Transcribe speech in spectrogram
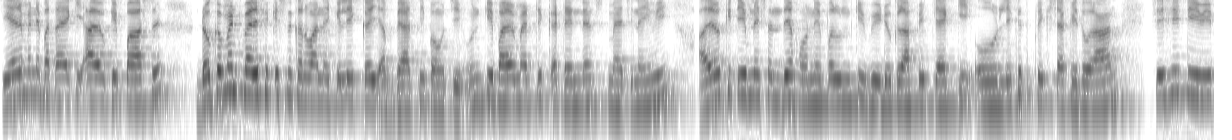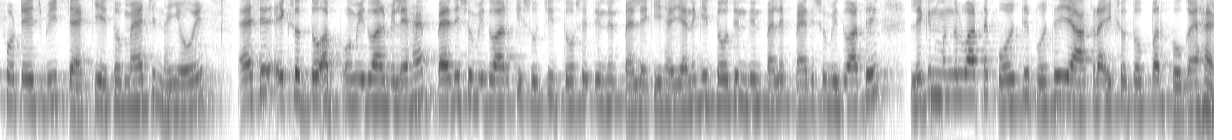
चेयरमैन ने बताया कि आयोग के पास डॉक्यूमेंट वेरिफिकेशन करवाने के लिए कई अभ्यर्थी पहुँचे। उनकी बायोमेट्रिक अटेंडेंस मैच नहीं हुई। आयोग की टीम ने संदेह होने पर उनकी वीडियोग्राफी चेक की और लिखित परीक्षा के दौरान सीसीटीवी फुटेज भी चेक किए तो मैच नहीं हुए। ऐसे 102 उम्मीदवार मिले हैं। पैंतीस उम्मीदवार की सूची दो से तीन दिन पहले की है, यानी कि दो तीन दिन पहले पैंतीस उम्मीदवार थे, लेकिन मंगलवार तक पहुँचते पहुँचते ये आंकड़ा एक सौ दो पर हो गया है।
